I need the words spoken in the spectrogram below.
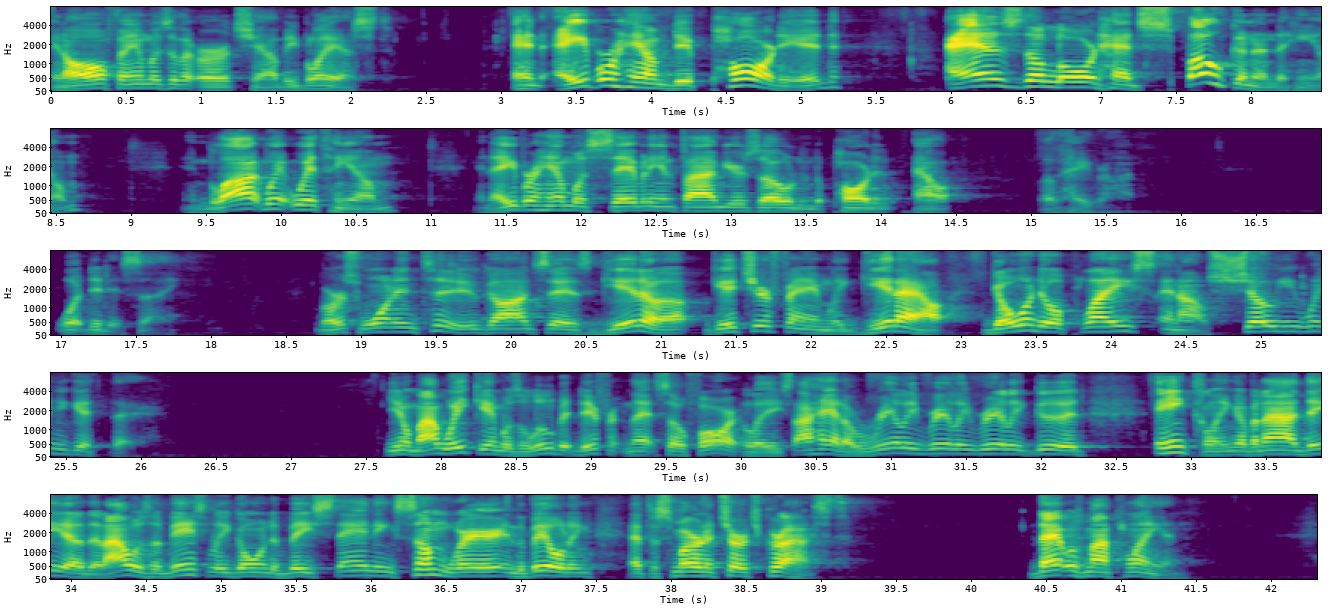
and all families of the earth shall be blessed. And Abraham departed as the Lord had spoken unto him, and Lot went with him. And Abraham was seventy and five years old and departed out of Haran. What did it say? Verse 1 and 2, God says, Get up, get your family, get out, go into a place, and I'll show you when you get there. You know, my weekend was a little bit different than that so far, at least. I had a really, really, really good inkling of an idea that I was eventually going to be standing somewhere in the building at the Smyrna Church of Christ. That was my plan.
